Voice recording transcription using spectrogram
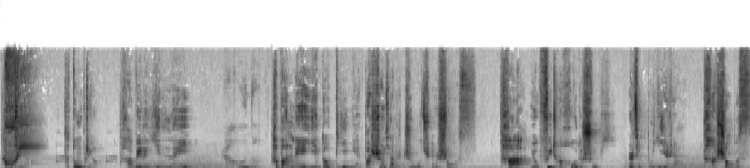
它不吃鸟，它动不了。它为了引雷，然后呢？它把雷引到地面，把剩下的植物全烧死。它有非常厚的树皮，而且不易燃，它烧不死。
